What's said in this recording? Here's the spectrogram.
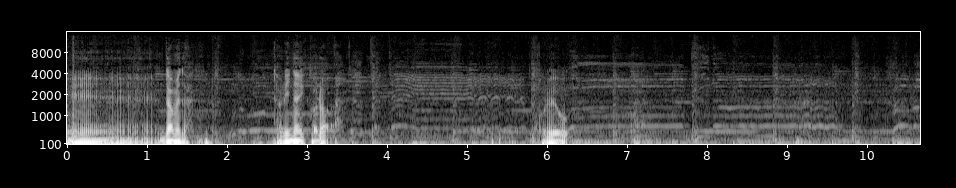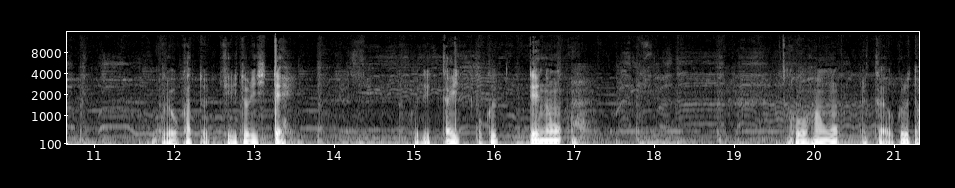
えー、ダメだ。足りないから、これを、これをカット、切り取りして、これで一回送っての、後半を一回送ると。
